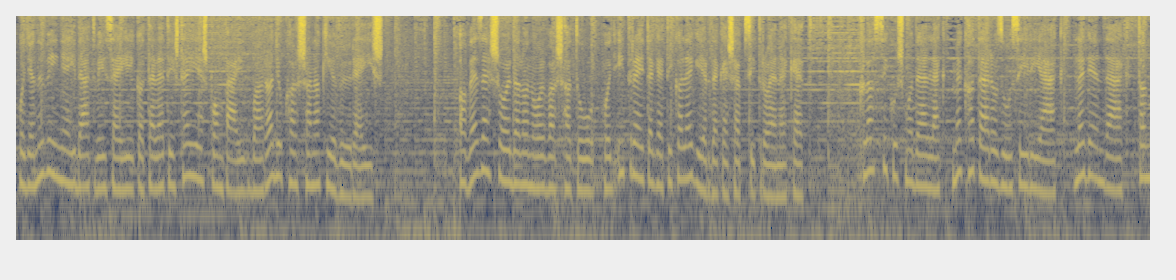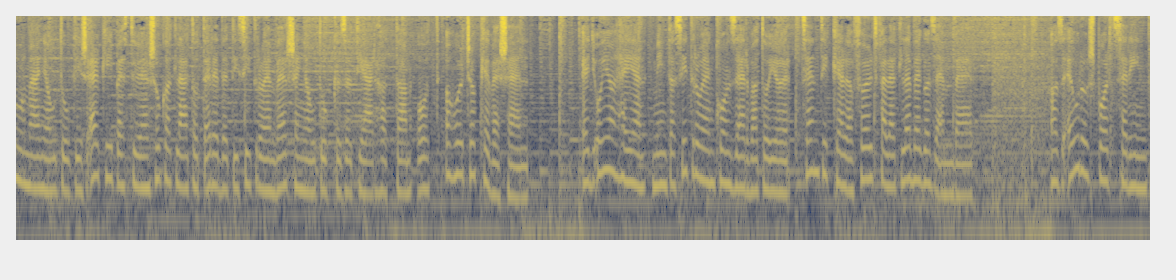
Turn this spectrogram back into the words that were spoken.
hogy a növényeid átvészeljék a telet és teljes pompájukban ragyoghassanak jövőre is. A vezes oldalon olvasható, hogy itt rejtegetik a legérdekesebb citroeneket Klasszikus modellek, meghatározó szériák, legendák, tanulmányautók és elképesztően sokat látott eredeti Citroën versenyautók között járhattam, ott, ahol csak kevesen. Egy olyan helyen, mint a Citroën Conservatoire, centikkel a föld felett lebeg az ember. Az Eurosport szerint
